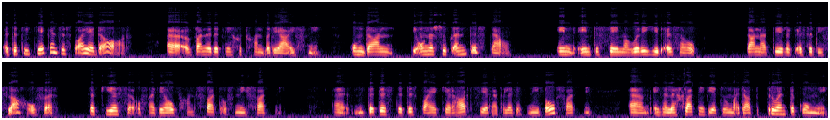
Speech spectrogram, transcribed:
Dit die tekens is baie daar. Uh wanneer dit nie goed gaan by die huis nie, om dan die ondersoek in te stel en en te sê maar hoor hier is hulp. Dan natuurlik is dit die slagoffer se keuse of hy die hulp gaan vat of nie vat nie. En uh, dit is dit is baie keer hartseer dat hulle dit nie wil vat nie. Ehm um, en hulle glad nie weet hoe om uit daardie patroon te kom nie.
